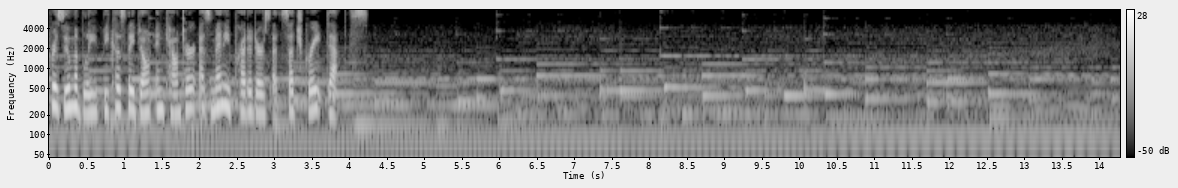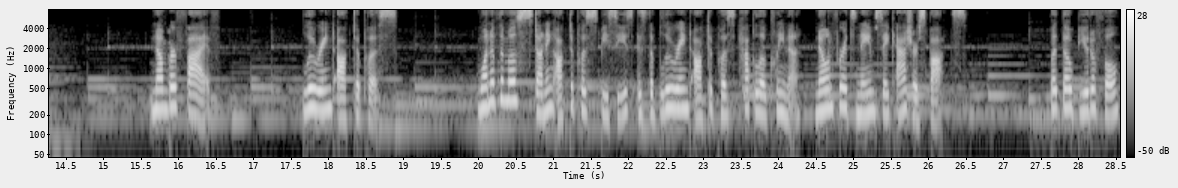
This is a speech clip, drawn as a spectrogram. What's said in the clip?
presumably because they don't encounter as many predators at such great depths. Number 5. Blue-ringed octopus. One of the most stunning octopus species is the blue-ringed octopus Hapalochlaena, known for its namesake azure spots. But though beautiful,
